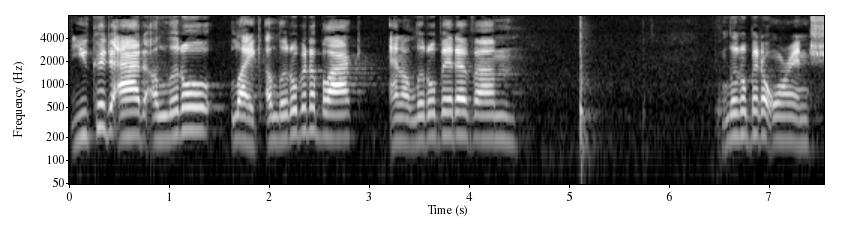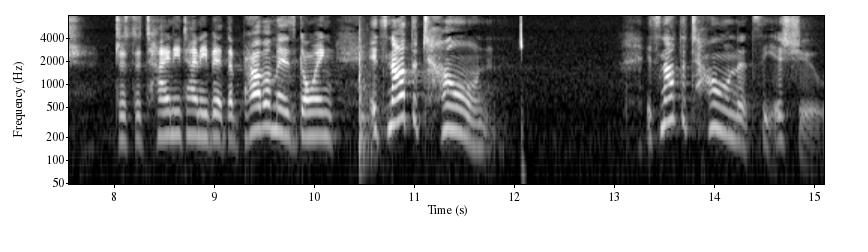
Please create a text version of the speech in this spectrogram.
You could add a little, like a little bit of black and a little bit of, um, a little bit of orange. Just a tiny, tiny bit. The problem is going, it's not the tone it's not the tone that's the issue.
